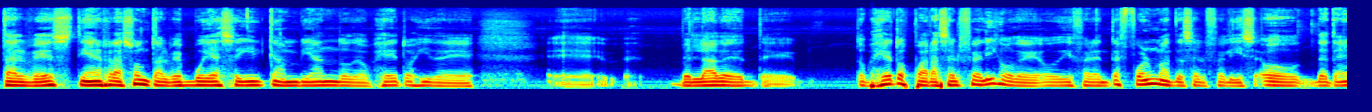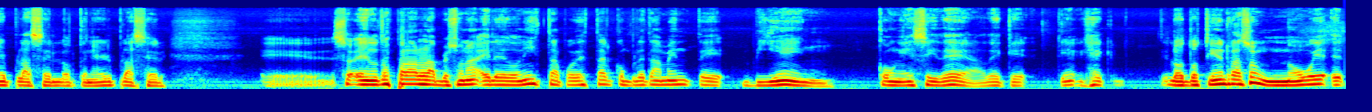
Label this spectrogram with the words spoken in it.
tal vez tienes razón, tal vez voy a seguir cambiando de objetos y de, eh, ¿verdad? de objetos para ser feliz o de, diferentes formas de ser feliz o de tener placer, obtener el placer. Eh, en otras palabras, la persona, el hedonista puede estar completamente bien con esa idea de que, los dos tienen razón. No voy, eh,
